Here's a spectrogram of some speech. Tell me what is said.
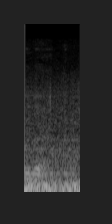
bu da.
